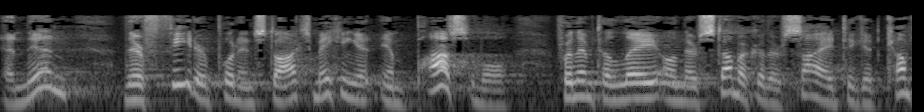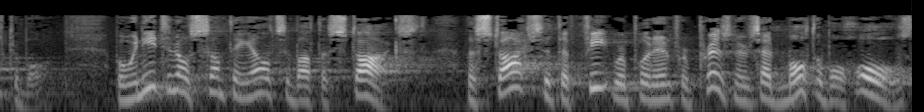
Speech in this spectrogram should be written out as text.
And then their feet are put in stocks, making it impossible for them to lay on their stomach or their side to get comfortable. But we need to know something else about the stocks. The stocks that the feet were put in for prisoners had multiple holes,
